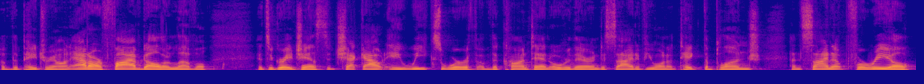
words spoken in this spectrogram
of the Patreon at our five dollar level. It's a great chance to check out a week's worth of the content over there and decide if you want to take the plunge and sign up for real.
